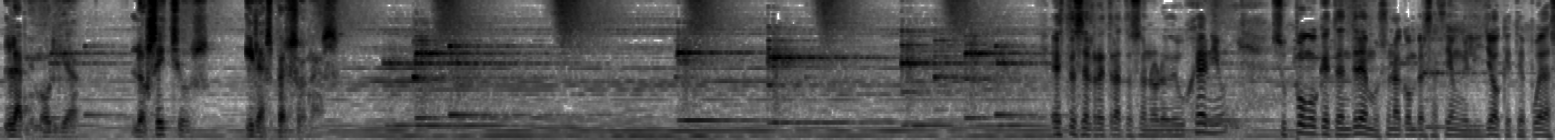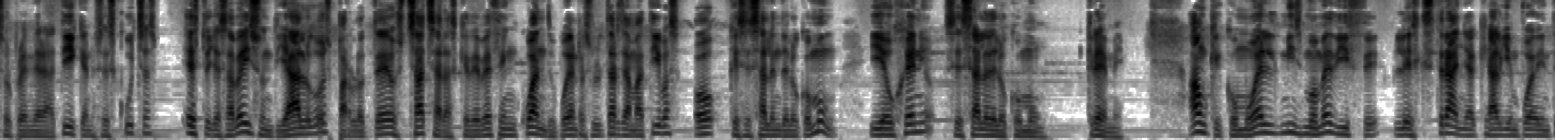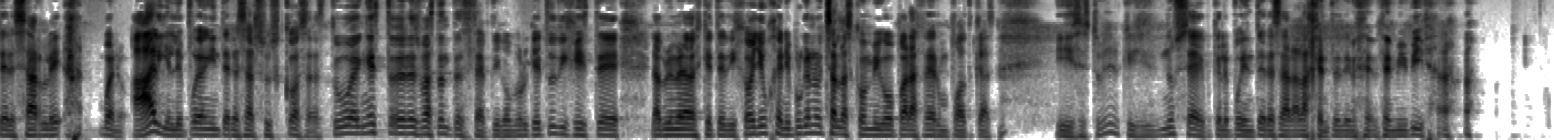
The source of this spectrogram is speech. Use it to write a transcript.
la memoria, los hechos y las personas. Este es el retrato sonoro de Eugenio. Supongo que tendremos una conversación él y yo que te pueda sorprender a ti que nos escuchas. Esto ya sabéis, son diálogos, parloteos, chácharas que de vez en cuando pueden resultar llamativas o que se salen de lo común. Y Eugenio se sale de lo común, créeme aunque como él mismo me dice, le extraña que alguien pueda interesarle, bueno, a alguien le puedan interesar sus cosas. Tú en esto eres bastante escéptico, porque tú dijiste la primera vez que te dije, oye Eugenio, ¿por qué no charlas conmigo para hacer un podcast? Y dices, tú, que no sé qué le puede interesar a la gente de mi vida.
